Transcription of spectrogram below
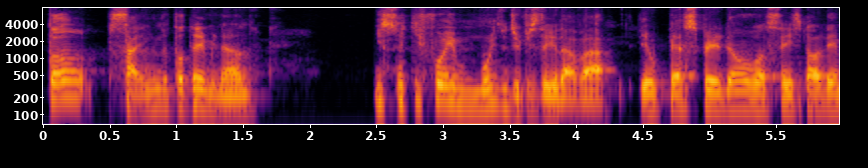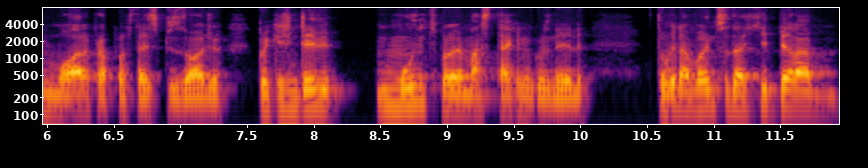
tô saindo, tô terminando. Isso aqui foi muito difícil de gravar. Eu peço perdão a vocês pela demora para postar esse episódio, porque a gente teve muitos problemas técnicos nele. Tô gravando isso daqui pela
